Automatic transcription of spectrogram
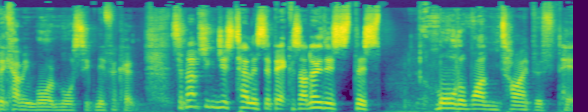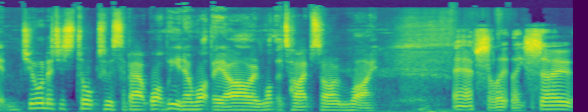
becoming more and more significant. So perhaps you can just tell us a bit because I know there's there's more than one type of PIM. Do you want to just talk to us about what you know what they are and what the types are and why? Absolutely. So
